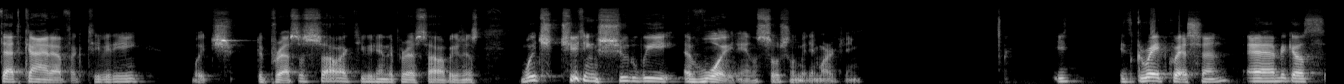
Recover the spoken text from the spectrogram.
that kind of activity which depresses our activity and depresses our business. Which cheating should we avoid in social media marketing? It, it's great question uh, because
